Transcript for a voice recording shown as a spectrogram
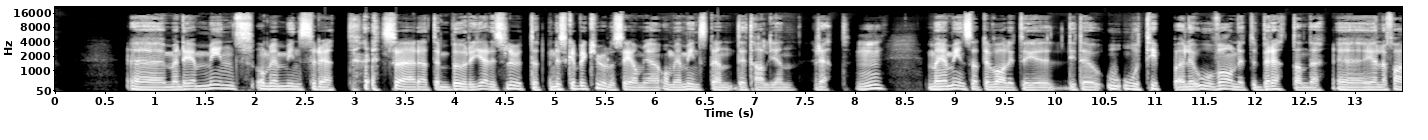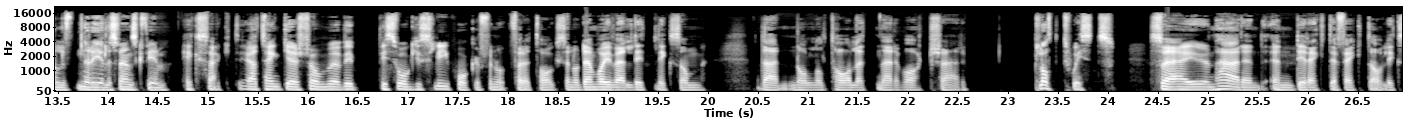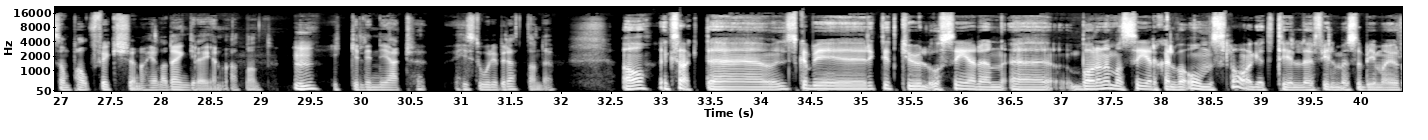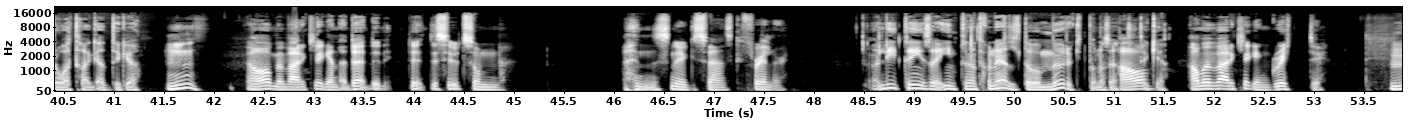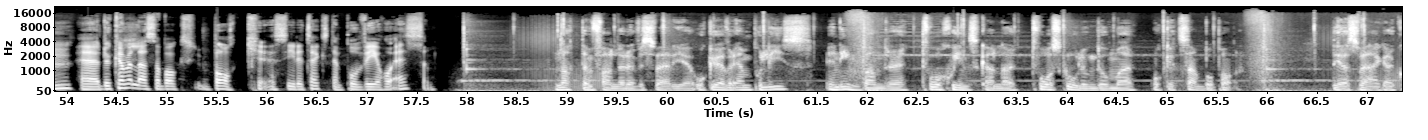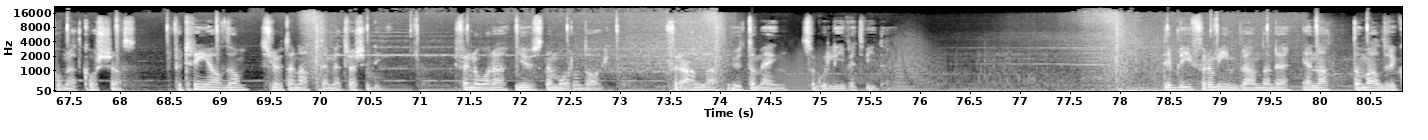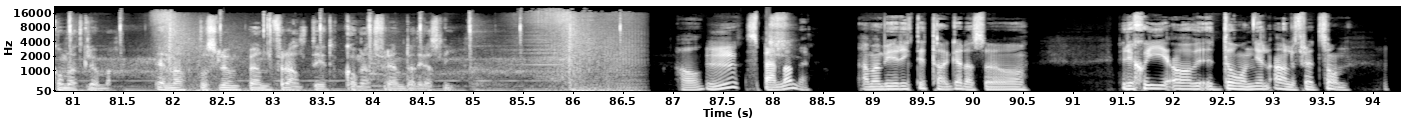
Eh, men det jag minns, om jag minns rätt, så är det att den börjar i slutet. Men det ska bli kul att se om jag, om jag minns den detaljen rätt. Mm. Men jag minns att det var lite, lite otippat eller ovanligt berättande, eh, i alla fall när det gäller svensk film. Exakt. Jag tänker som vi, vi såg ju Sleepwalker för, för ett tag sedan och den var ju väldigt liksom där 00-talet när det var så här plot twists. Så är ju den här en, en direkt effekt av liksom Pulp Fiction och hela den grejen. Att man mm. icke-linjärt historieberättande. Ja, exakt. Eh, det ska bli riktigt kul att se den. Eh, bara när man ser själva omslaget till filmen så blir man ju råtaggad tycker jag. Mm. Ja, men verkligen. Det, det, det, det, ser ut som en snygg svensk thriller. Lite internationellt och mörkt på något sätt. Ja, tycker jag. ja men verkligen gritty. Mm. Eh, du kan väl läsa bak, baksidetexten på VHS. Natten faller över Sverige och över en polis, en invandrare, två skinnskallar, två skolungdomar och ett sambopar. Deras vägar kommer att korsas. För tre av dem slutar natten med tragedi. För några ljusnar morgondag. För alla utom en så går livet vidare. Det blir för de inblandade en natt de aldrig kommer att glömma. En natt då slumpen för alltid kommer att förändra deras liv. Ja, mm. spännande. Ja, man blir riktigt taggad alltså. Regi av Daniel Alfredsson.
